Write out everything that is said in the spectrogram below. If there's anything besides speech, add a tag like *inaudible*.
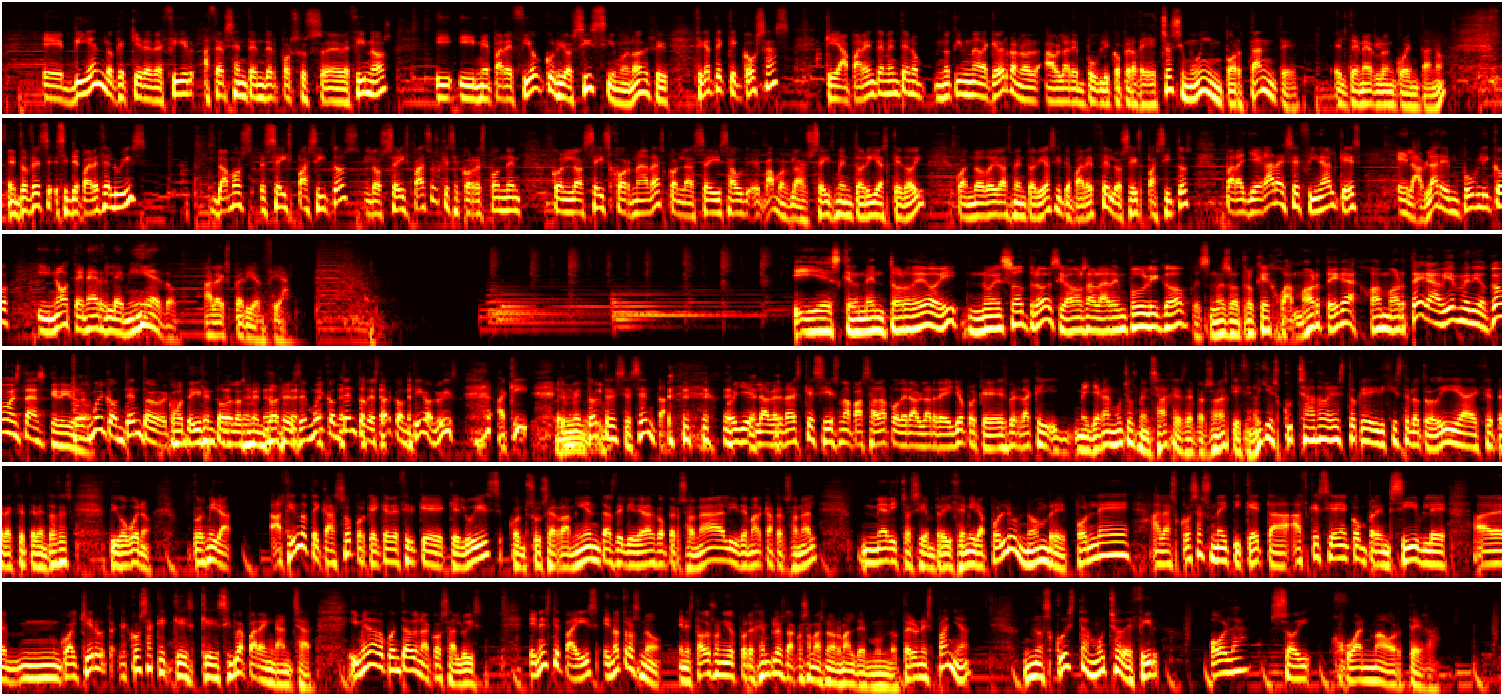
eh, bien lo que quiere decir, hacerse entender por sus eh, vecinos y, me pareció curiosísimo, ¿no? Es decir, fíjate qué cosas que aparentemente no, no tienen nada que ver con hablar en público, pero de hecho es muy importante el tenerlo en cuenta, ¿no? Entonces, si te parece, Luis, damos seis pasitos, los seis pasos que se corresponden con las seis jornadas, con las seis, vamos, las seis mentorías que doy, cuando doy las mentorías, si te parece, los seis pasitos para llegar a ese final que es el hablar en público y no tenerle miedo a la experiencia. Y es que el mentor de hoy no es otro, si vamos a hablar en público, pues no es otro que Juan Ortega. Juan Ortega, bienvenido. ¿Cómo estás, querido? Pues muy contento, como te dicen todos los mentores. Muy contento de estar contigo, Luis, aquí, el Mentor 360. Oye, la verdad es que sí es una pasada poder hablar de ello, porque es verdad que me llegan muchos mensajes de personas que dicen, oye, he escuchado esto que dijiste el otro día, etcétera, etcétera. Entonces, digo, bueno, pues mira, haciéndote caso, porque hay que decir que, Luis, con sus herramientas de liderazgo personal y de marca personal, me ha dicho siempre, dice, mira, ponle un nombre, ponle a las cosas una etiqueta, haz que sea comprensible, mm, cualquier cosa que, que sirva para enganchar. Y me he dado cuenta de una cosa, Luis. En este país, en otros no. En Estados Unidos, por ejemplo, es la cosa más normal del mundo. Pero en España nos cuesta mucho decir, hola, soy Juanma Ortega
